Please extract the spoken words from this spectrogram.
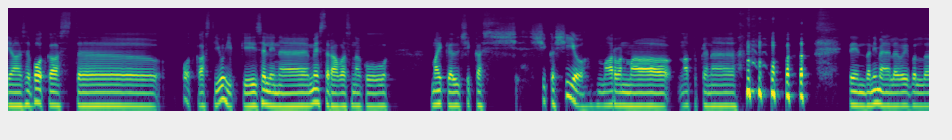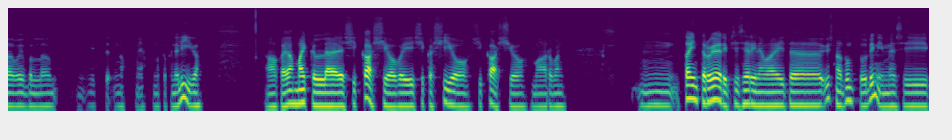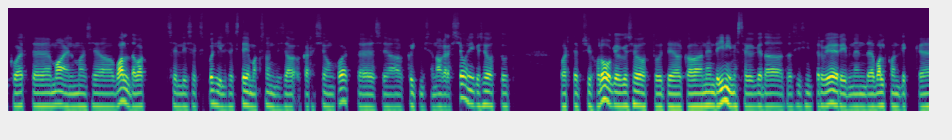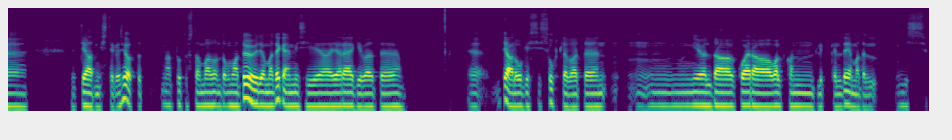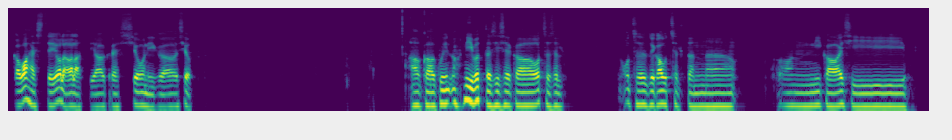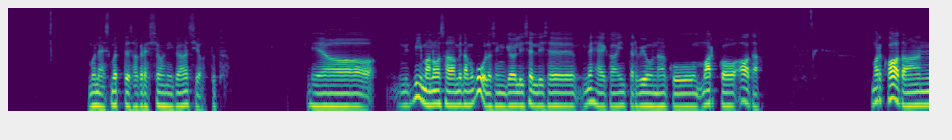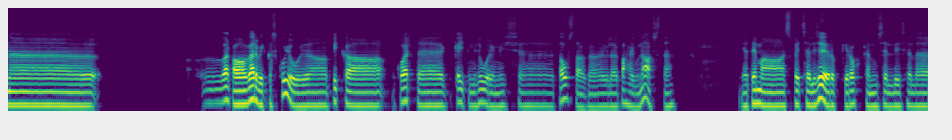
ja see podcast, äh, podcast'i juhibki selline meesterahvas nagu Michael Shikashio, ma arvan, ma natukene teen ta nimele võib-olla, võib-olla mitte, noh, jah, natukene liiga. aga jah, Michael Shikashio või Shikashio, Shikashio, ma arvan mm, ta intervjueerib siis erinevaid äh, üsna tuntud inimesi koerte maailmas ja valdavalt selliseks põhiliseks teemaks on siis agressioon koertes ja kõik, mis on agressiooniga seotud, koerte psühholoogiaga seotud ja ka nende inimestega, keda ta siis intervjueerib, nende valdkondlike teadmistega seotud. Nad tutvustavad oma tööd ja oma tegemisi ja, ja räägivad eh, dialoogis siis suhtlevad eh, nii-öelda koera valdkondlikel teemadel, mis ka vahest ei ole alati agressiooniga seotud. aga kui noh, nii võtta, siis ega otseselt, otseselt või kaudselt on, on iga asi mõnes mõttes agressiooniga seotud. ja nüüd viimane osa, mida ma kuulasingi, oli sellise mehega intervjuu nagu Marko Aada. Marko Aada on väga värvikas kuju ja pika koerte käitumise uurimistaustaga üle kahekümne aasta. Ja tema spetsialiseerubki rohkem sellisele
